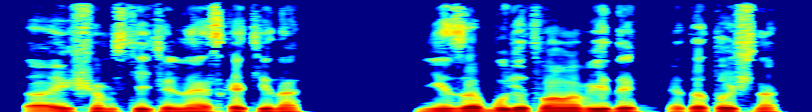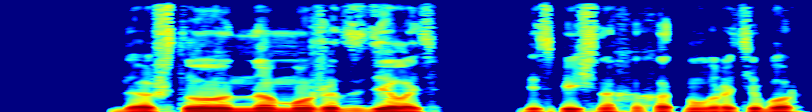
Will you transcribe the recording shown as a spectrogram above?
— та еще мстительная скотина. Не забудет вам обиды, это точно». «Да что он нам может сделать?» — беспечно хохотнул Ратибор.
